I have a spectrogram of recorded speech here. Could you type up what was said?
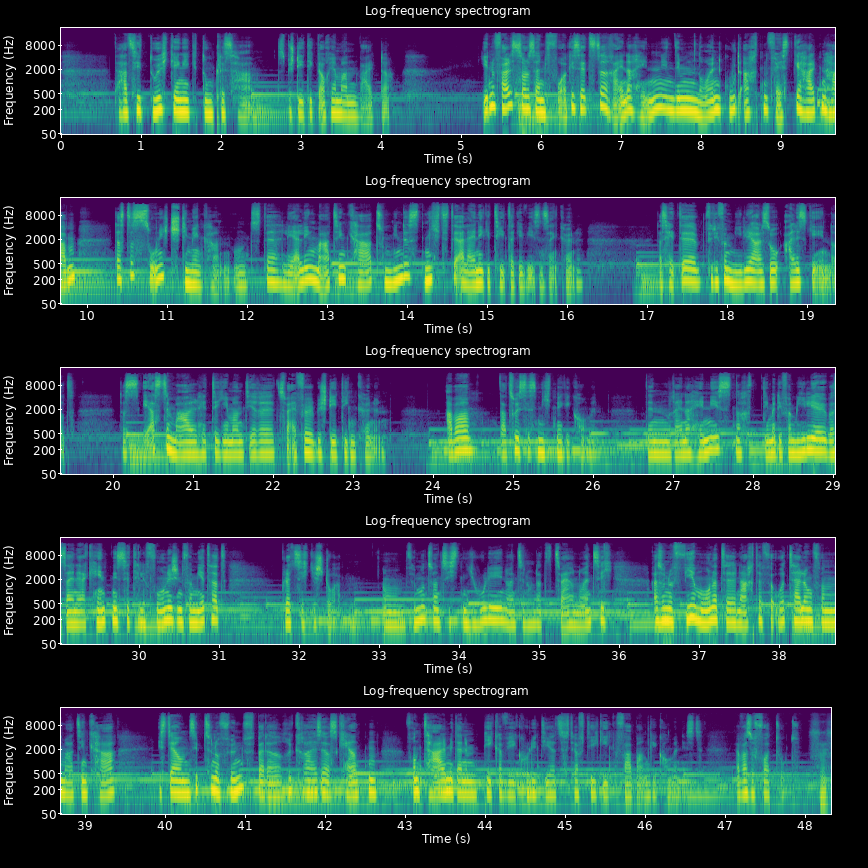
Da hat sie durchgängig dunkles Haar. Das bestätigt auch ihr Mann Walter. Jedenfalls soll sein Vorgesetzter Rainer Henn in dem neuen Gutachten festgehalten haben, dass das so nicht stimmen kann und der Lehrling Martin K. zumindest nicht der alleinige Täter gewesen sein könne. Das hätte für die Familie also alles geändert. Das erste Mal hätte jemand ihre Zweifel bestätigen können. Aber dazu ist es nicht mehr gekommen. Denn Rainer Henn ist, nachdem er die Familie über seine Erkenntnisse telefonisch informiert hat, plötzlich gestorben. Am 25. Juli 1992, also nur vier Monate nach der Verurteilung von Martin K., ist er um 17.05 Uhr bei der Rückreise aus Kärnten frontal mit einem Pkw kollidiert, der auf die Gegenfahrbahn gekommen ist. Er war sofort tot. Hm.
